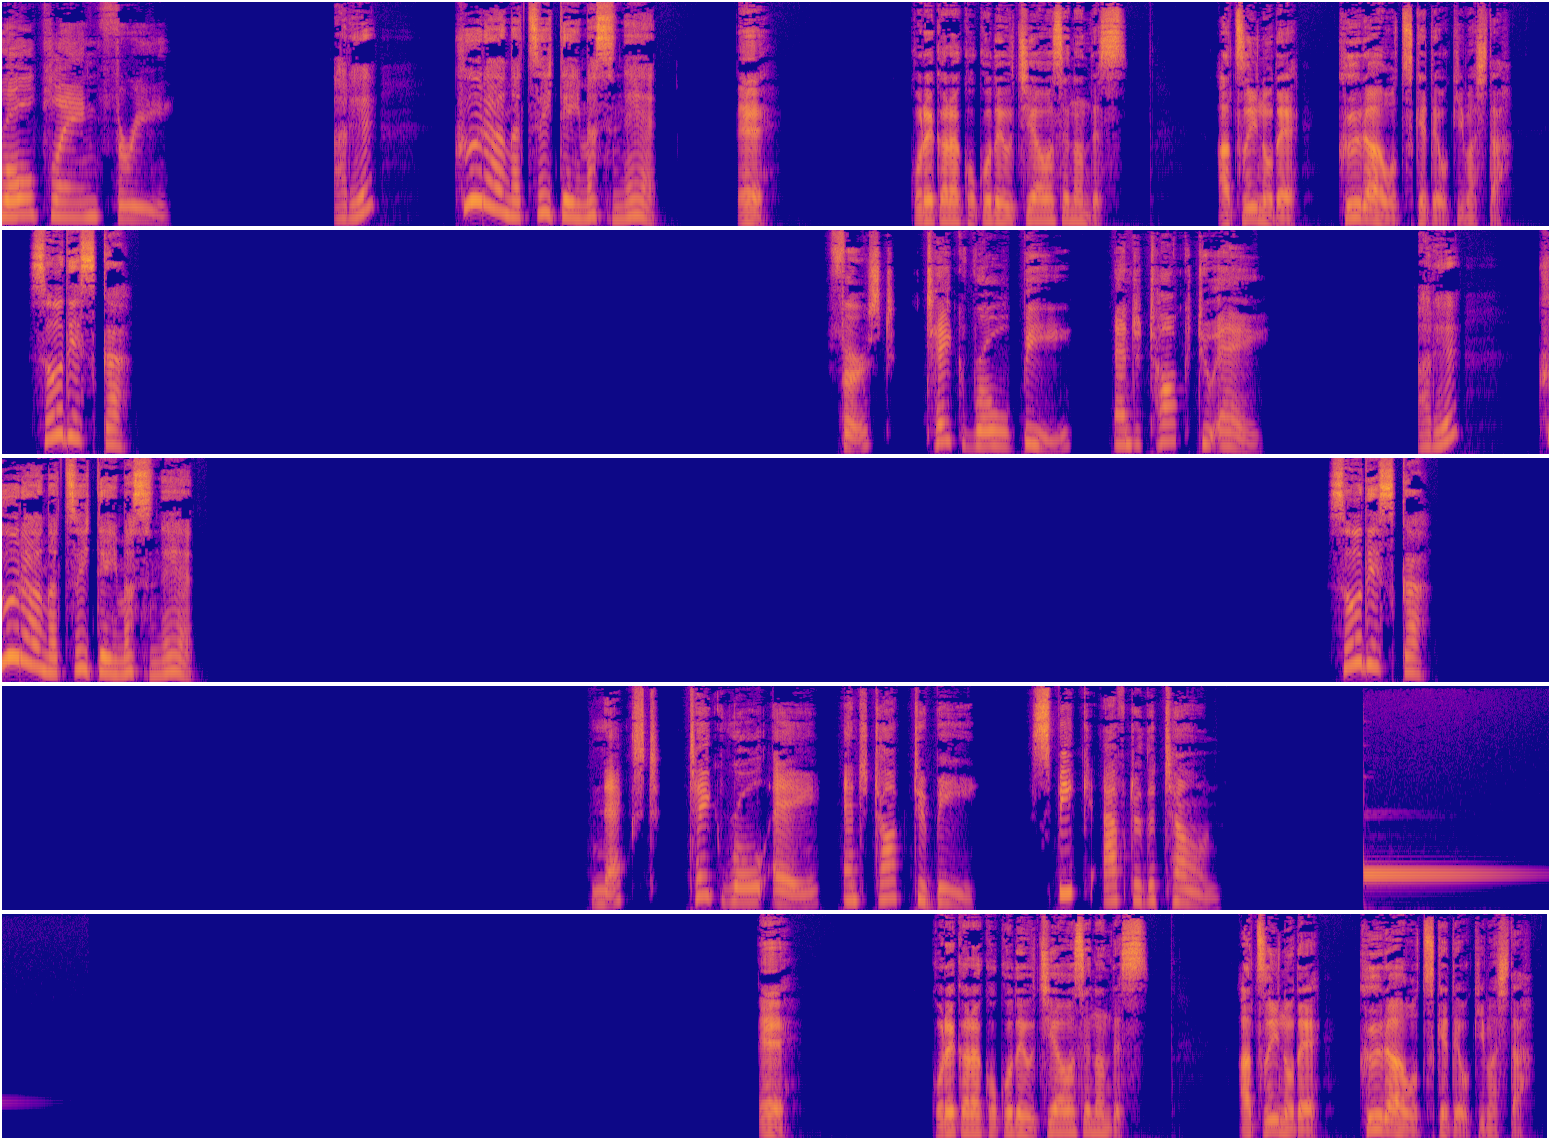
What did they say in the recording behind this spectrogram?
Role-playing 3. あれ？クーラーがついていますね。ええ。これからここで打ち合わせなんです。暑いので、クーラーをつけておきました。そうですか。First, take role B and talk to A. あれ？クーラーがついていますね。そうですか。Next, take role A and talk to B. Speak after the tone. ええ。これからここで打ち合わせなんです。暑いので、クーラーをつけておきました。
